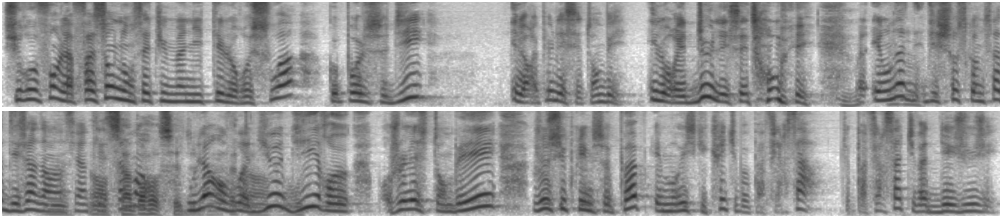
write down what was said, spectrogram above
sur, au fond, la façon dont cette humanité le reçoit que Paul se dit, il aurait pu laisser tomber. Il aurait dû laisser tomber. Mhm. Et on a des choses comme ça déjà dans l'Ancien Testament, où là on voit Dieu dire euh, Je laisse tomber, je supprime ce peuple, et Moïse qui crie Tu ne peux pas faire ça, tu ne peux pas faire ça, tu vas te déjuger.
